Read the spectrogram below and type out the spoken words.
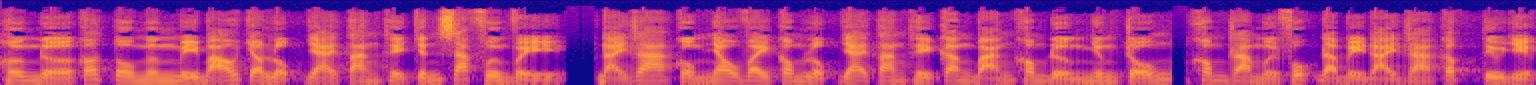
hơn nữa có tô ngưng mi báo cho lục giai tăng thi chính xác phương vị, đại gia cùng nhau vây công lục giai tăng thi căn bản không đường nhưng trốn, không ra 10 phút đã bị đại gia cấp tiêu diệt.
